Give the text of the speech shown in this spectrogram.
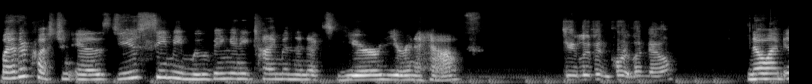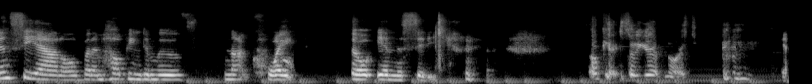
My other question is Do you see me moving anytime in the next year, year and a half? Do you live in Portland now? No, I'm in Seattle, but I'm hoping to move not quite so in the city. Okay, so you're up north. yeah.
